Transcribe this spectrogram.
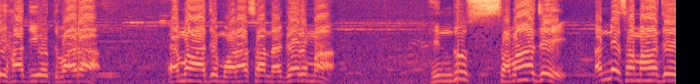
જેહાદીઓ દ્વારા એમાં આજે મોડાસા નગરમાં હિન્દુ સમાજે અન્ય સમાજે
